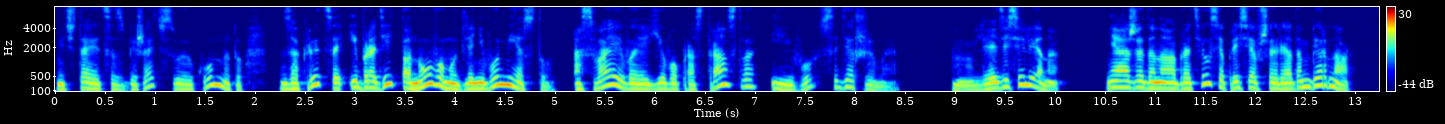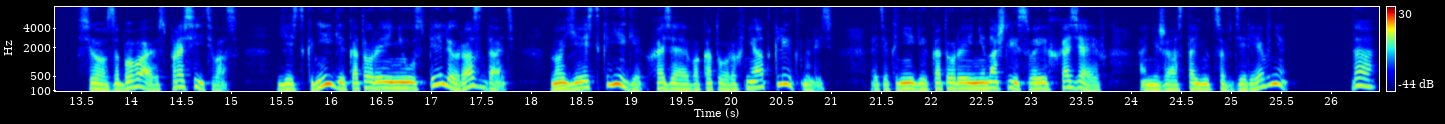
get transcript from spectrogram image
мечтается сбежать в свою комнату, закрыться и бродить по новому для него месту, осваивая его пространство и его содержимое. «Леди Селена», — неожиданно обратился присевший рядом Бернар, — «Все, забываю спросить вас. Есть книги, которые не успели раздать, но есть книги, хозяева которых не откликнулись. Эти книги, которые не нашли своих хозяев, они же остаются в деревне?» «Да,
